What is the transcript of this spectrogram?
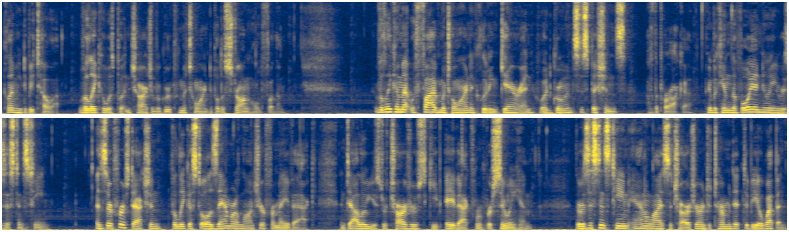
claiming to be Toa. Velika was put in charge of a group of Matoran to build a stronghold for them. Velika met with five Matoran, including Garan, who had grown suspicions of the Piraka, who became the Voya Nui resistance team. As their first action, Velika stole a Zamor launcher from Avak, and Dalu used her chargers to keep Avak from pursuing him. The resistance team analyzed the charger and determined it to be a weapon,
